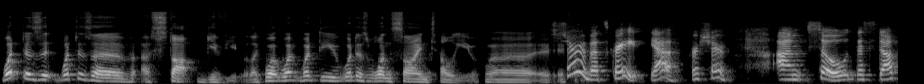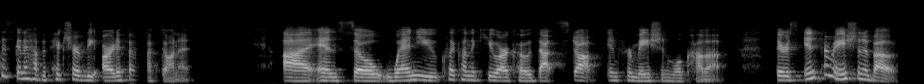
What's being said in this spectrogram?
what does it what does a, a stop give you? Like what what what do you what does one sign tell you uh, sure that's great. Yeah for sure. Um, so the stop is going to have a picture of the artifact on it. Uh, and so when you click on the qr code that stop information will come up. There's information about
